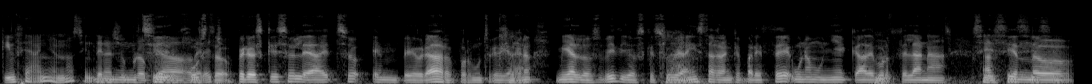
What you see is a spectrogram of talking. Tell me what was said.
15 años, ¿no? Sin tener su Mm, propio sí, justo. derecho. Pero es que eso le ha hecho empeorar, por mucho que diga Claro. que no. Mira los vídeos que sube Claro. a Instagram, que parece una muñeca de porcelana Sí, sí, haciendo...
